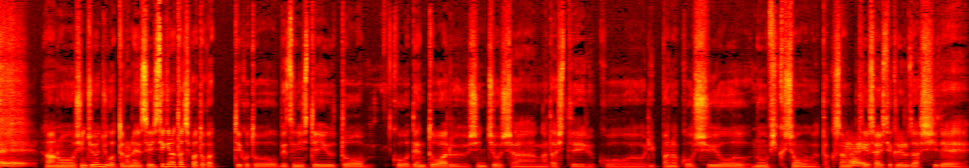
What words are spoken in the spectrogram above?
えー、あの身長45っていうのはね政治的な立場とかっていうことを別にして言うとこう伝統ある新潮社が出しているこう立派なこう主要ノンフィクションをたくさん掲載してくれる雑誌で、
